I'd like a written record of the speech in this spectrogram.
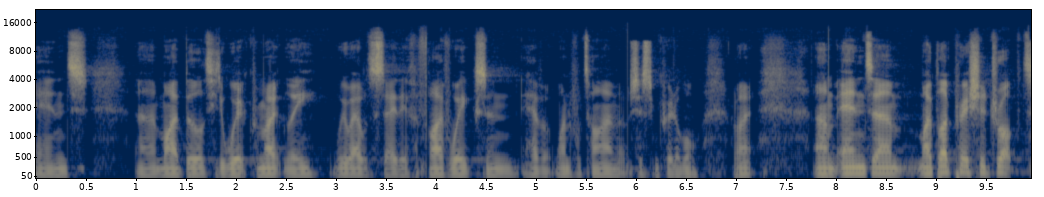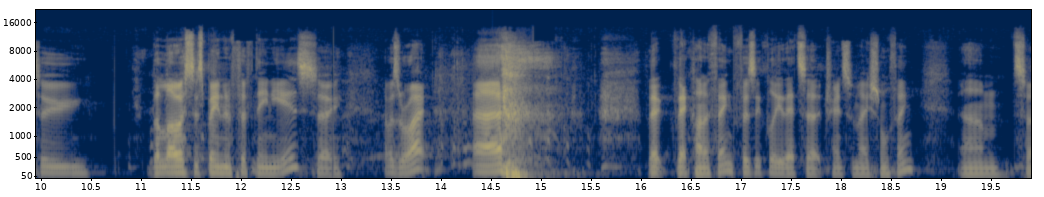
and uh, my ability to work remotely, we were able to stay there for five weeks and have a wonderful time. It was just incredible, right? Um, and um, my blood pressure dropped to the lowest it's been in 15 years, so that was all right. That, that kind of thing. Physically, that's a transformational thing. Um, so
